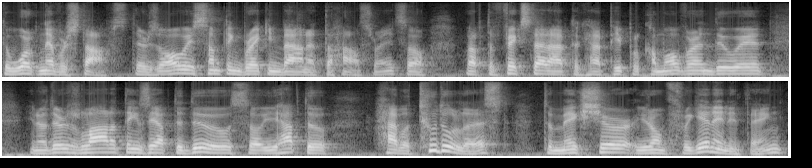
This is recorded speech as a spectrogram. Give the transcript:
the work never stops. There's always something breaking down at the house, right? So we have to fix that. I have to have people come over and do it. You know, there's a lot of things you have to do. So you have to have a to-do list to make sure you don't forget anything.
